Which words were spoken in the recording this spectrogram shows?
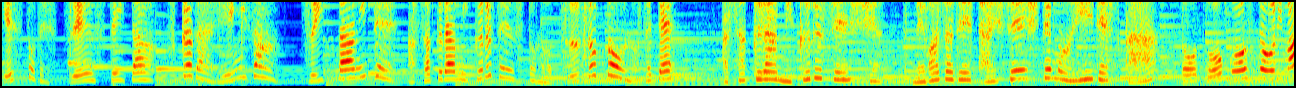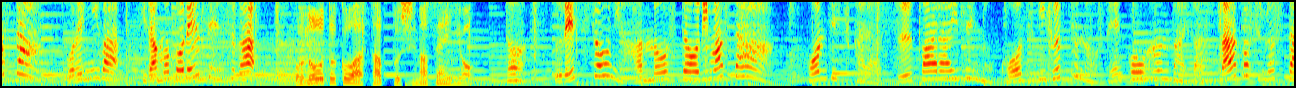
ゲストで出演していた深田栄美さん。Twitter にて朝倉未来選手とのツーショットを載せて。朝倉未来選手寝技で対戦してもいいですか？と投稿しておりましたこれには平本蓮選手が。この男はタップしませんよ。と嬉しそうに反応しておりました。本日からスーパーライジンの公式グッズの先行販売がスタートしました。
